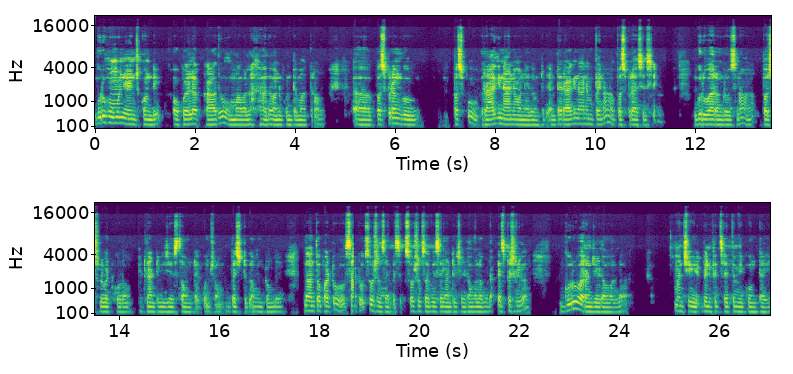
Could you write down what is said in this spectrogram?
గురు హోమం చేయించుకోండి. ఒకవేళ కాదు మా వల్ల కాదు అనుకుంటే మాత్రం ఆ, పసుపు రంగు పసుపు రాగి నాణ్యం అనేది ఉంటుంది. అంటే రాగి నాణ్యం పైన పసుపు రాసేసి గురువారం రోజున పర్సులు పెట్టుకోవడం ఇట్లాంటివి చేస్తూ ఉంటే కొంచెం బెస్ట్గా ఉంటుంది. దాంతో పాటు సాటు సోషల్ సర్వీస్ సోషల్ సర్వీస్ ఇలాంటివి చేయడం వల్ల కూడా ఎస్పెషల్గా గురువారం చేయడం వల్ల మంచి బెనిఫిట్స్ అయితే మీకు ఉంటాయి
